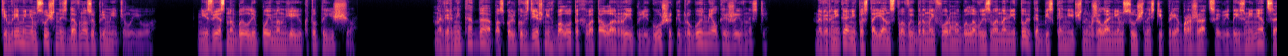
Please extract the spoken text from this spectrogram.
Тем временем сущность давно заприметила его. Неизвестно, был ли пойман ею кто-то еще. Наверняка да, поскольку в здешних болотах хватало рыб, лягушек и другой мелкой живности. Наверняка непостоянство выбранной формы было вызвано не только бесконечным желанием сущности преображаться и видоизменяться,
